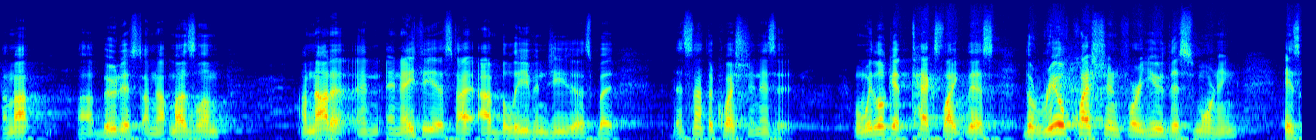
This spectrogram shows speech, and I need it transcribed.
I'm not uh, Buddhist, I'm not Muslim, I'm not a, an, an atheist, I, I believe in Jesus, but that's not the question, is it? When we look at texts like this, the real question for you this morning is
